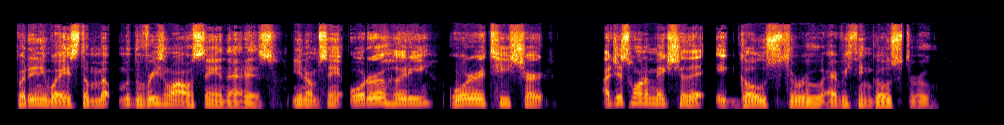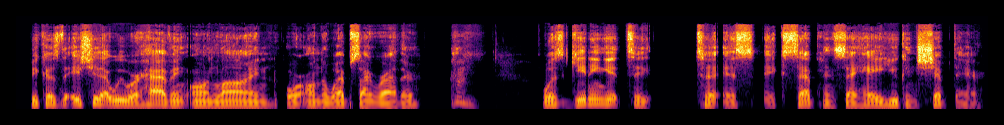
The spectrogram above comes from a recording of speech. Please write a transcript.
But anyways, the the reason why I was saying that is, you know what I'm saying, order a hoodie, order a t-shirt. I just want to make sure that it goes through, everything goes through. Because the issue that we were having online or on the website rather was getting it to to accept and say, "Hey, you can ship there."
